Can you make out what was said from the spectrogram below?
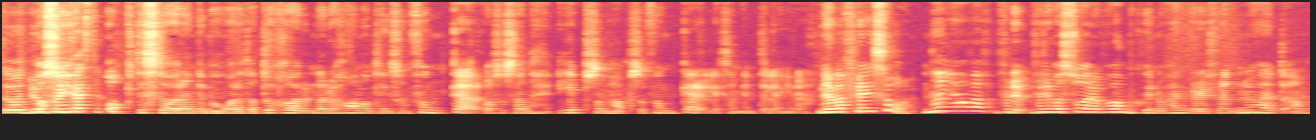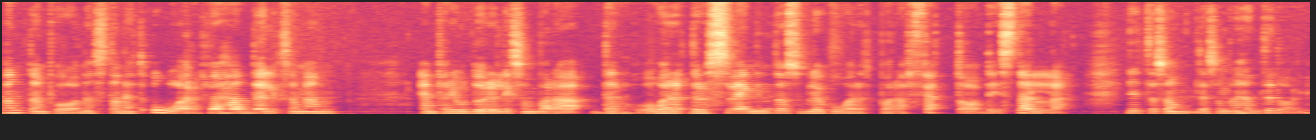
Så du Och, får så, testa. och det störande med håret att du har, när du har någonting som funkar och så sen hipp som happ så funkar det liksom inte längre. Nej, varför är det så? Nej, jag var, för, det, för det var så det var med Queen of Hungary för nu har jag inte använt den på nästan ett år. För jag hade liksom en, en period då det liksom bara, där, håret, där det svängde och så blev håret bara fett av det istället. Lite som det som har hänt idag.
